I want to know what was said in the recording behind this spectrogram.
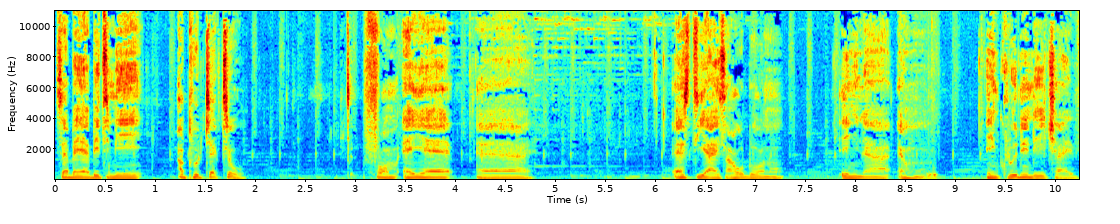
sɛ ɛbɛyɛ bɛtumi aprotect wo from ɛyɛ uh, stis ahodoɔ no nyinaa ɛho including the hiv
